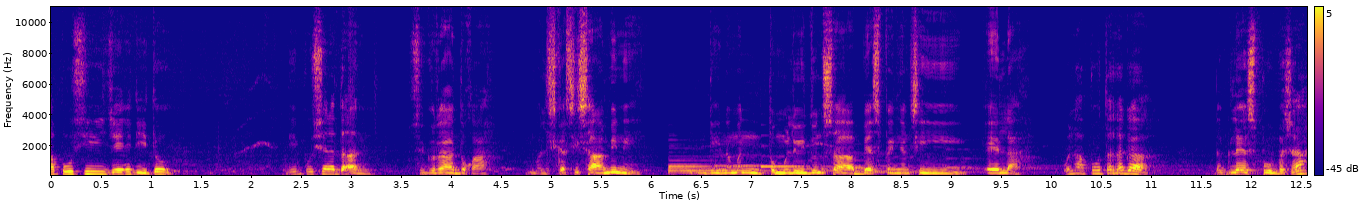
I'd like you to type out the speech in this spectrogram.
Wala po si Jenny dito. Hindi po siya nadaan. Sigurado ka? Malis kasi sa amin eh. Hindi naman tumuloy dun sa best friend niyang si Ella. Wala po talaga. Nag-less po ba siya?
